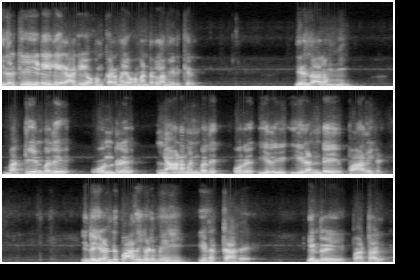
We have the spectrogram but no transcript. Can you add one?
இதற்கு இடையிலே ராஜயோகம் கர்மயோகம் என்றெல்லாம் இருக்கிறது. இருந்தாலும் பக்தி என்பது ஒன்று ஞானம் என்பது ஒரு இரு இரண்டு பாதைகள். இந்த இரண்டு பாதைகளுமே எதற்காக என்று பார்த்தால்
